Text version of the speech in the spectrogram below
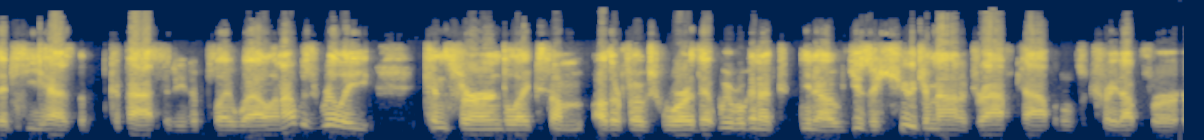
that he has the capacity to play well. And I was really concerned, like some other folks were, that we were going to you know use a huge amount of draft capital to trade up for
